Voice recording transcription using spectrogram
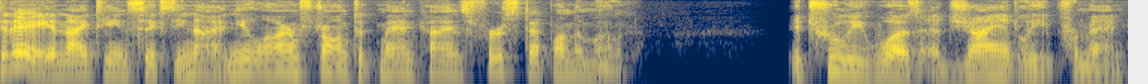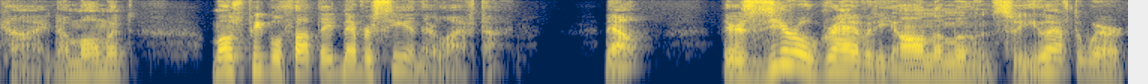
Today, in 1969, Neil Armstrong took mankind's first step on the moon. It truly was a giant leap for mankind, a moment most people thought they'd never see in their lifetime. Now, there's zero gravity on the moon, so you have to wear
